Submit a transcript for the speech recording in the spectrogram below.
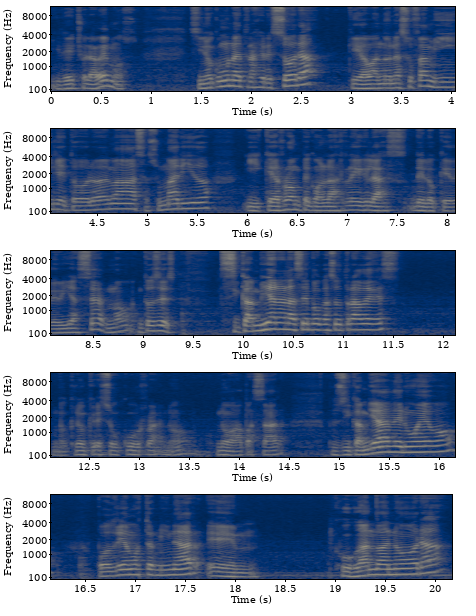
y de hecho la vemos, sino como una transgresora que abandona a su familia y todo lo demás, a su marido, y que rompe con las reglas de lo que debía ser, ¿no? Entonces, si cambiaran las épocas otra vez, no creo que eso ocurra, ¿no? No va a pasar. Pero si cambiaran de nuevo, podríamos terminar em, juzgando a Nora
